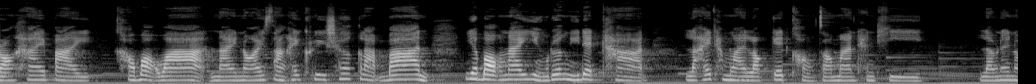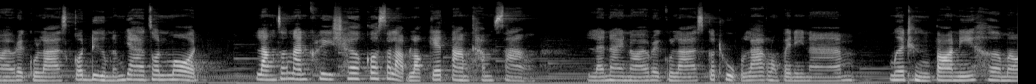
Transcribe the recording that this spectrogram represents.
ร้องไห้ไป เขาบอกว่านายน้อยสั่งให้ครีเชอร์กลับบ้าน อย่าบอกนายหญิงเรื่องนี้เด็ดขาด และให้ทำลายล็อกเก็ตของจอมมารทันที แล้วนายน้อยเรกูลัสก็ดื่มน้ำยาจนหมด หลังจากนั้นครีเชอร์ก็สลับล็อกเก็ตตามคำสั่ง และนายน้อยเรกูลัสก็ถูกลากลงไปในน้ำเมื่อถึงตอนนี้เฮอร์ม o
